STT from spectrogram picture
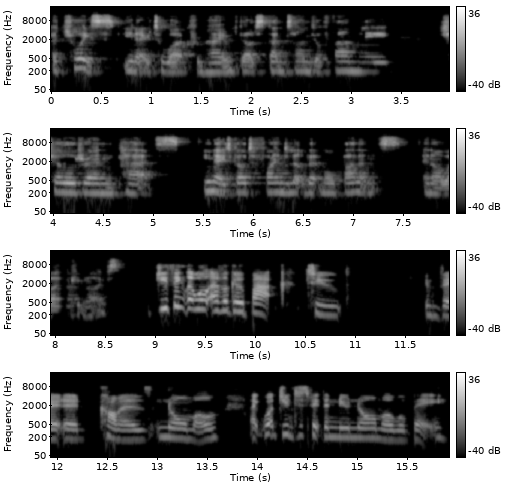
a choice, you know, to work from home, to be able to spend time with your family, children, pets, you know, to be able to find a little bit more balance in our working lives. Do you think that we'll ever go back to inverted commas normal? Like, what do you anticipate the new normal will be?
